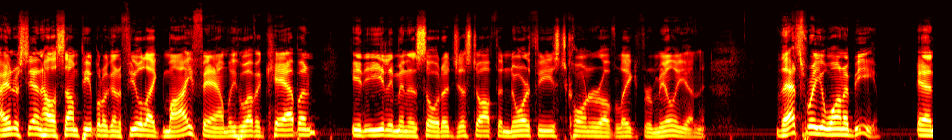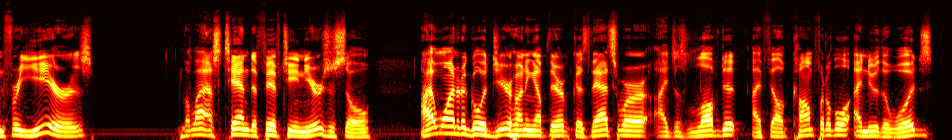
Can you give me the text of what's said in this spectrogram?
I understand how some people are going to feel like my family who have a cabin in Ely, Minnesota, just off the northeast corner of Lake Vermilion. That's where you want to be. And for years, the last 10 to 15 years or so, I wanted to go deer hunting up there because that's where I just loved it. I felt comfortable. I knew the woods.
